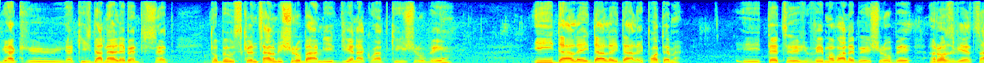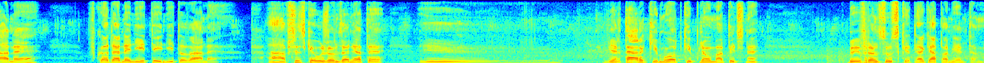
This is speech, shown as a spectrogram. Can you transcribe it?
jak y, jakiś dany element wszedł, to był skręcany śrubami, dwie nakładki i śruby i dalej, dalej, dalej. Potem i te wyjmowane były śruby, rozwiecane, wkładane nity i nitowane. A wszystkie urządzenia te yy, wiertarki, młotki pneumatyczne były francuskie, tak ja pamiętam.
